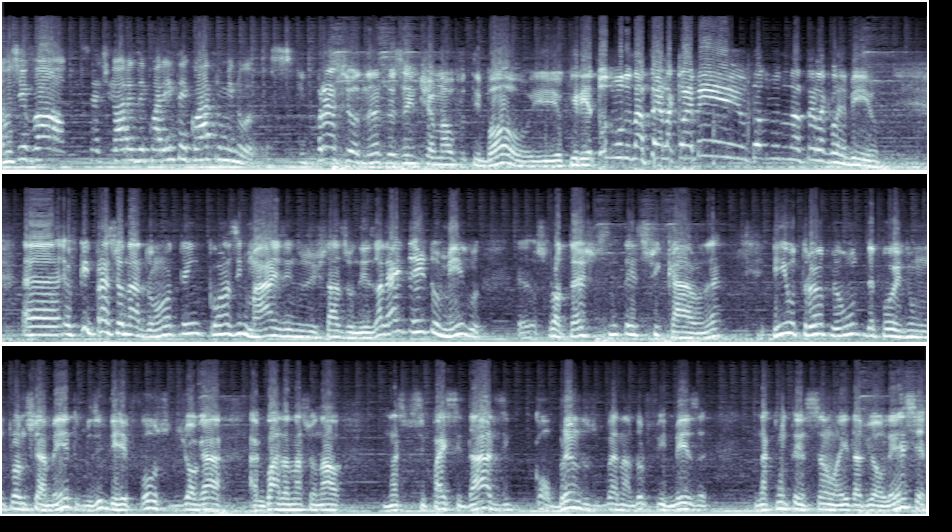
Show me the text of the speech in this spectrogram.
Estamos de volta, 7 horas e 44 minutos. Impressionante a gente chamar o futebol e eu queria todo mundo na tela, Clebinho! Todo mundo na tela, Clebinho! É, eu fiquei impressionado ontem com as imagens nos Estados Unidos. Aliás, desde domingo, eh, os protestos se intensificaram, né? E o Trump, um, depois de um pronunciamento, inclusive de reforço, de jogar a Guarda Nacional nas principais cidades e cobrando os governadores firmeza na contenção aí da violência,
